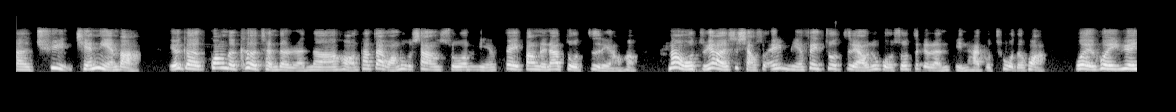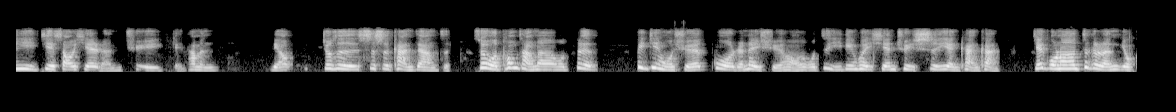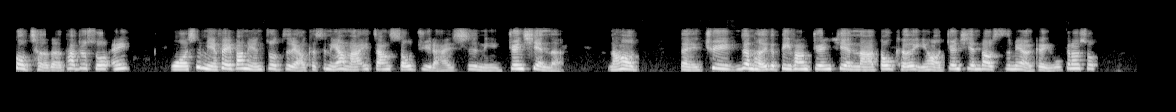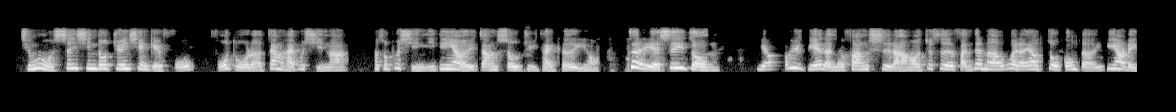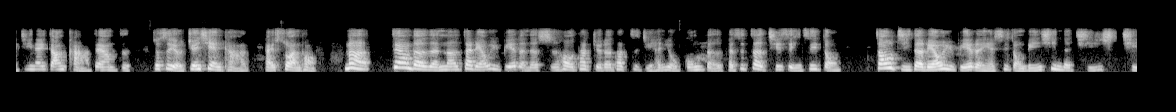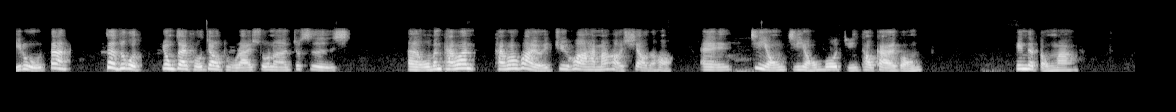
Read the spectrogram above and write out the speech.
呃，去前年吧，有一个光的课程的人呢，哈，他在网络上说免费帮人家做治疗，哈，那我主要也是想说，哎，免费做治疗，如果说这个人品还不错的话，我也会愿意介绍一些人去给他们聊，就是试试看这样子。所以我通常呢，我这个毕竟我学过人类学，哈，我自己一定会先去试验看看。结果呢，这个人有够扯的，他就说，哎。我是免费帮你们做治疗，可是你要拿一张收据来，是你捐献的，然后，对，去任何一个地方捐献呐都可以哈，捐献到寺庙也可以。我跟他说，请问我身心都捐献给佛佛陀了，这样还不行吗？他说不行，一定要有一张收据才可以哈。这也是一种疗愈别人的方式啦哈，就是反正呢，为了要做功德，一定要累积那张卡，这样子就是有捐献卡才算哈。那这样的人呢，在疗愈别人的时候，他觉得他自己很有功德，可是这其实也是一种着急的疗愈别人，也是一种灵性的歧歧路。但这如果用在佛教徒来说呢，就是，呃，我们台湾台湾话有一句话还蛮好笑的哈，哎，即用即用，摸钱掏开来讲，听得懂吗？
